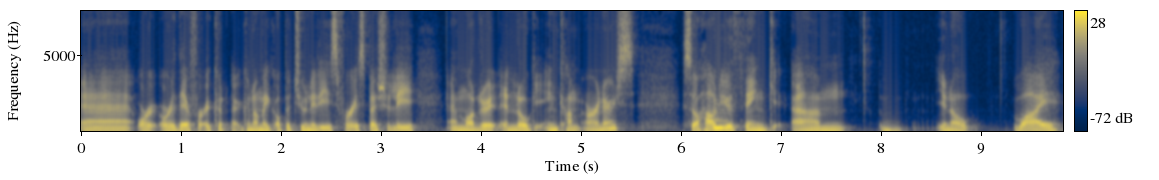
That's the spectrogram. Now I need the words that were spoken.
uh, or or therefore eco- economic opportunities for especially uh, moderate and low income earners. So how mm. do you hmm. think um, you know why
